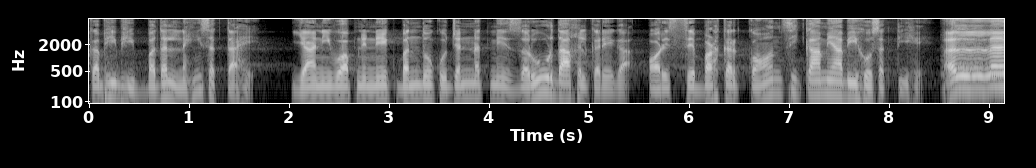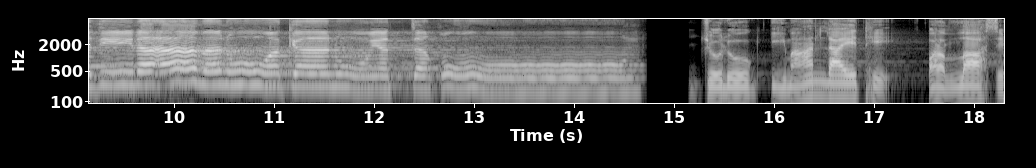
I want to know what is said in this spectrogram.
کبھی بھی بدل نہیں سکتا ہے یعنی وہ اپنے نیک بندوں کو جنت میں ضرور داخل کرے گا۔ اور اس سے بڑھ کر کون سی کامیابی ہو سکتی ہے؟ الذين آمنوا وكانوا يتقون جو لوگ ایمان لائے تھے اور اللہ سے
